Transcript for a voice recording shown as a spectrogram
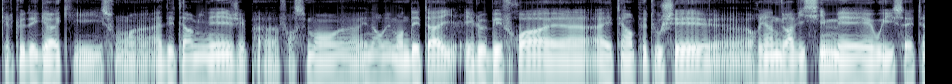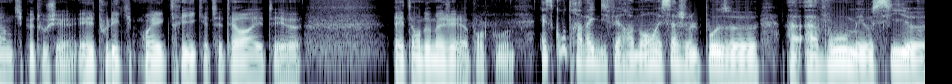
quelques dégâts qui sont à déterminer. J'ai pas forcément euh, énormément de détails. Et le beffroi a, a été un peu touché. Euh, rien de gravissime, mais oui, ça a été un petit peu touché. Et tout l'équipement électrique, etc., a été a été endommagé là pour le coup. Est-ce qu'on travaille différemment Et ça, je le pose euh, à, vous, mais aussi euh,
